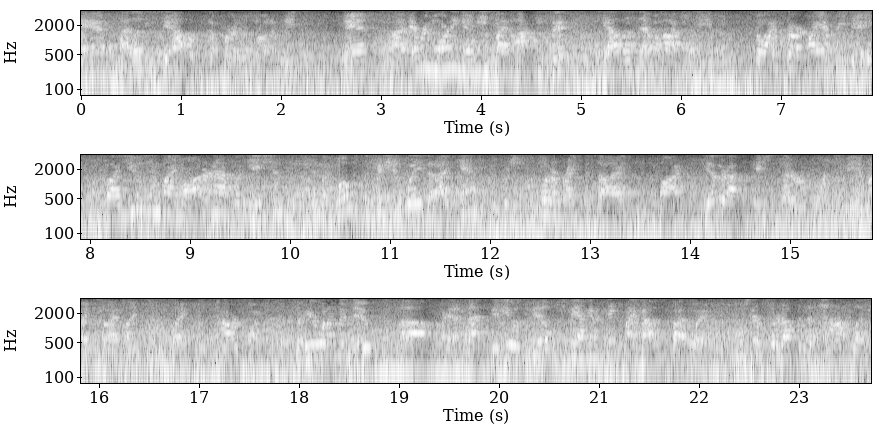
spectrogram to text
and I live in Seattle because I'm part of the product team. And uh, every morning I need my hockey fix. Seattle doesn't have a hockey team. So I start my every day by using my modern applications in the most efficient way that I can, which is to put them right beside my the other applications that are important to me in my design, like like PowerPoint. So here, what I'm going to do, uh, that video is available to me. I'm going to take my mouse, by the way. I'm just going to put it up in the top left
